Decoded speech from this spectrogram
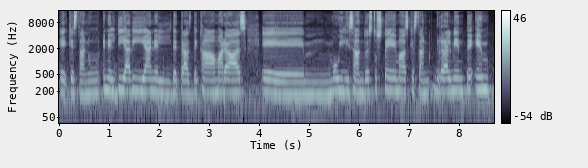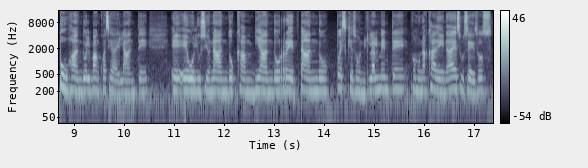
eh, que están en el día a día, en el detrás de cámaras, eh, movilizando estos temas, que están realmente empujando el banco hacia adelante. evolucionando, cambiando, retando, pues que son realmente como una cadena de sucesos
